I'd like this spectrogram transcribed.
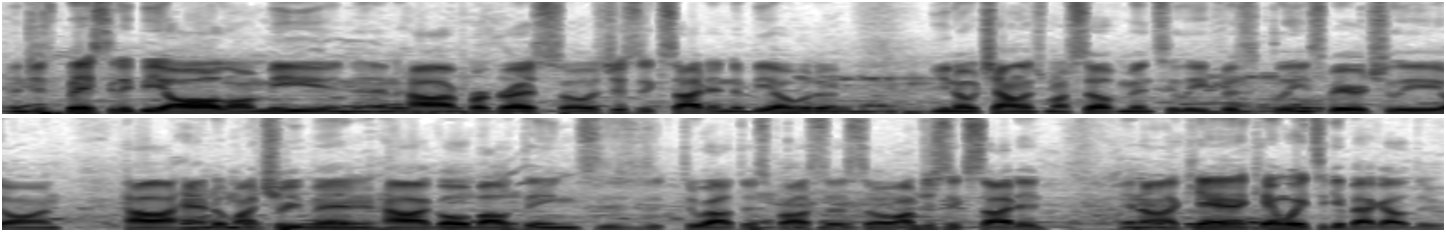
and just basically be all on me and, and how I progress. So it's just exciting to be able to, you know, challenge myself mentally, physically, and spiritually on how I handle my treatment and how I go about things throughout this process. So I'm just excited, and I can't can't wait to get back out there.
